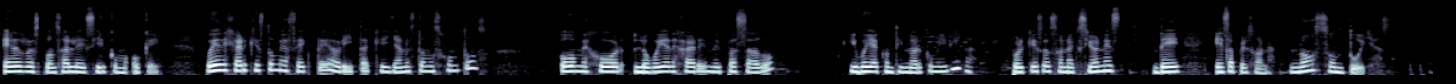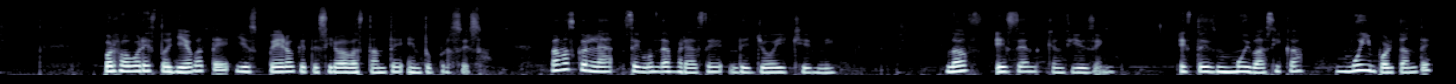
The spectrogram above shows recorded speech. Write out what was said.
eres responsable de decir como, ok, voy a dejar que esto me afecte ahorita que ya no estamos juntos, o mejor lo voy a dejar en el pasado y voy a continuar con mi vida, porque esas son acciones de esa persona, no son tuyas. Por favor, esto llévate y espero que te sirva bastante en tu proceso. Vamos con la segunda frase de Joy Kidney. Love isn't confusing. Esta es muy básica, muy importante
